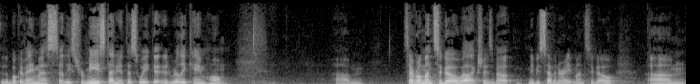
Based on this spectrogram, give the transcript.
the book of Amos, at least for me studying it this week, it, it really came home. Um, several months ago, well, actually, it was about maybe seven or eight months ago, um,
